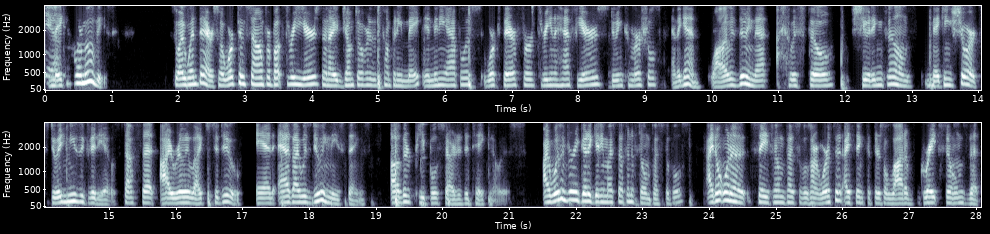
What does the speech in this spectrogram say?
yeah. making more movies. So I went there. So I worked in sound for about three years. Then I jumped over to this company, Make, in Minneapolis, worked there for three and a half years doing commercials. And again, while I was doing that, I was still shooting films, making shorts, doing music videos, stuff that I really liked to do. And as I was doing these things, other people started to take notice. I wasn't very good at getting my stuff into film festivals. I don't want to say film festivals aren't worth it. I think that there's a lot of great films that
